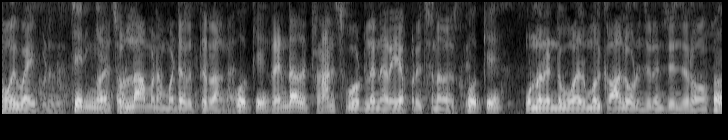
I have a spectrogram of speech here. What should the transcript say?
நோய் வாய்ப்படுது சரிங்க. அது சொல்லாம நம்மகிட்ட வித்துறாங்க ஓகே. ரெண்டாவது டிரான்ஸ்போர்ட்ல நிறைய பிரச்சனை இருக்கு. ஓகே. ஒன்னு ரெண்டு வரும்போது கால் உடைஞ்சிரும் செஞ்சிரும். ஆ.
